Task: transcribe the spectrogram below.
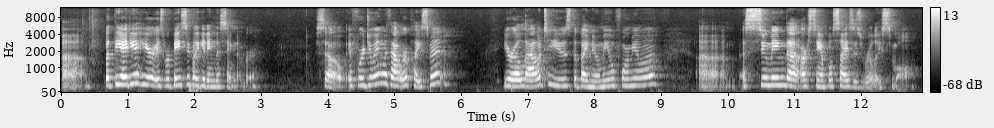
Um, but the idea here is we're basically getting the same number. So if we're doing without replacement, you're allowed to use the binomial formula um, assuming that our sample size is really small.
